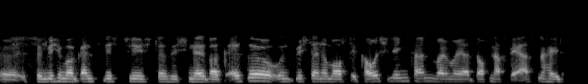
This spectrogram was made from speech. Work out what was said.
äh, ist für mich immer ganz wichtig, dass ich schnell was esse und mich dann immer auf die Couch legen kann, weil man ja doch nach der ersten Einheit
